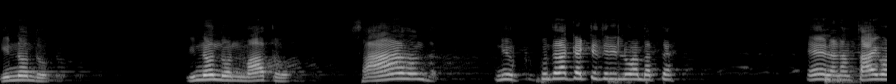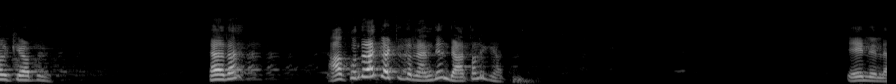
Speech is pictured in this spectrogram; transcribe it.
ಇನ್ನೊಂದು ಇನ್ನೊಂದು ಒಂದು ಮಾತು, ಸಾಣದೊಂದು. ನೀವು ಕುಂದ್ರಾಗ ಕಟ್ಟಿದ್ರಿ ಇಲ್ವಾ ಮತ್ತೆ? ಏ, ಇಲ್ಲ ನಮ್ಮ ತಾಯಿಗಳು ಕೇಳ್ತೀನಿ. ಹೌದಾ ಆ ಕುಂದ್ರಾಗ ಕಟ್ಟಿದ್ರು ನಂದೇನು ಬ್ಯಾತಾನ ಕೇಳ್ತೀನಿ. ಏನಿಲ್ಲ.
